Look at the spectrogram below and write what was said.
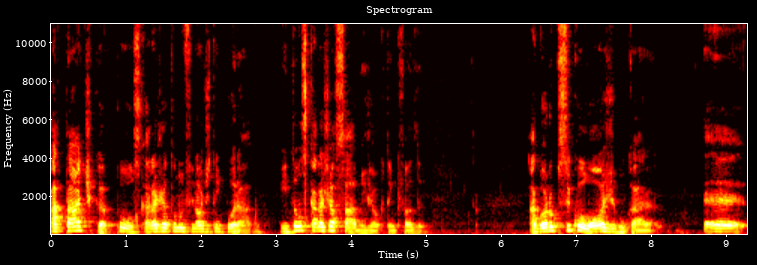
A tática, pô, os caras já estão no final de temporada. Então os caras já sabem já o que tem que fazer. Agora o psicológico, cara, é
